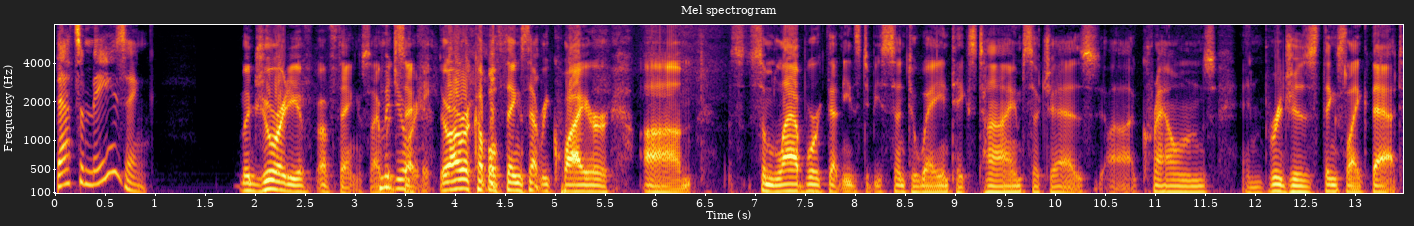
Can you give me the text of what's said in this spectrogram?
That's amazing. Majority of, of things, I Majority. would say. There are a couple of things that require um, some lab work that needs to be sent away and takes time, such as uh, crowns and bridges, things like that.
